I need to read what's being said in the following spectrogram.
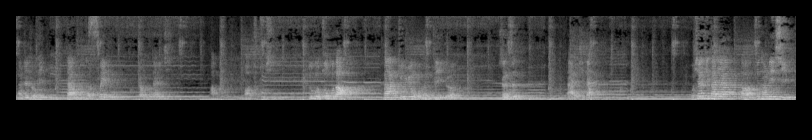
两只手臂在我们的背部交错在一起。啊，保持呼吸。如果做不到，那就用我们这个绳子来替代。我相信大家啊，经常练习，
